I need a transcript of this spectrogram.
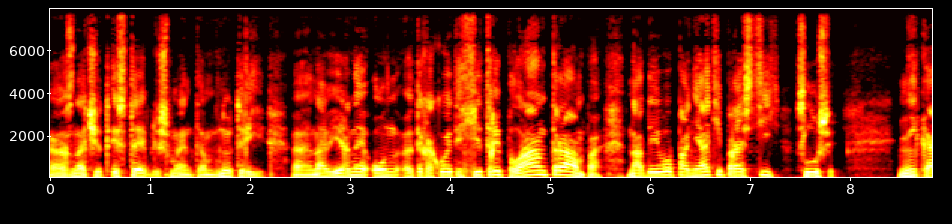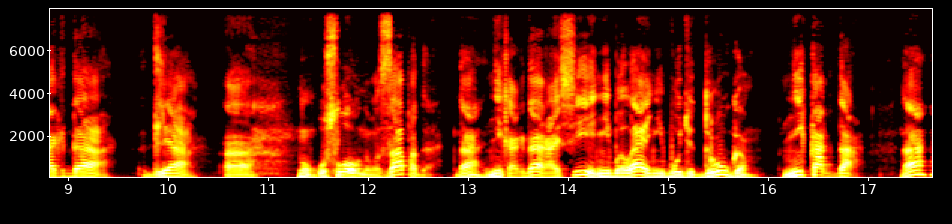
значит, истеблишментом внутри. Наверное, он это какой-то хитрый план Трампа. Надо его понять и простить. Слушай, никогда для ну, условного Запада да, никогда Россия не была и не будет другом. Никогда. Да?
